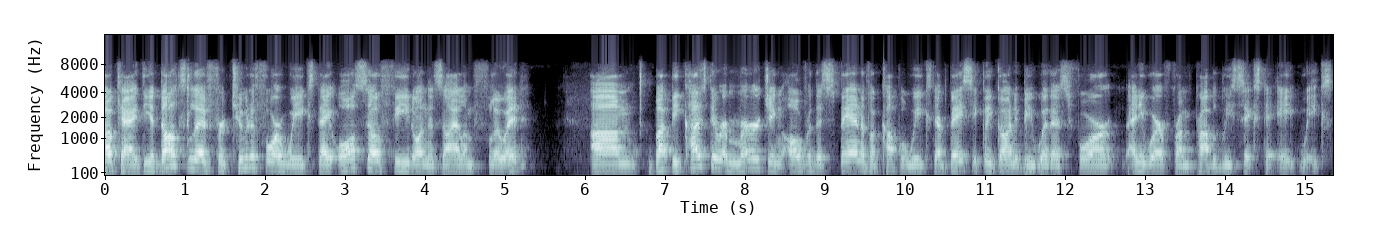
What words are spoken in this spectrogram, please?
Okay, the adults live for two to four weeks. They also feed on the xylem fluid. Um, but because they're emerging over the span of a couple weeks, they're basically going to be with us for anywhere from probably six to eight weeks.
